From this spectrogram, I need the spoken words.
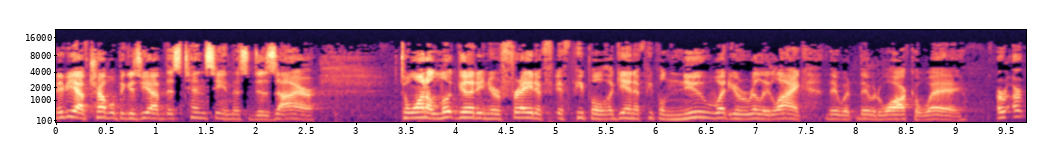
Maybe you have trouble because you have this tendency and this desire to want to look good and you're afraid if, if people again if people knew what you're really like they would they would walk away or, or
